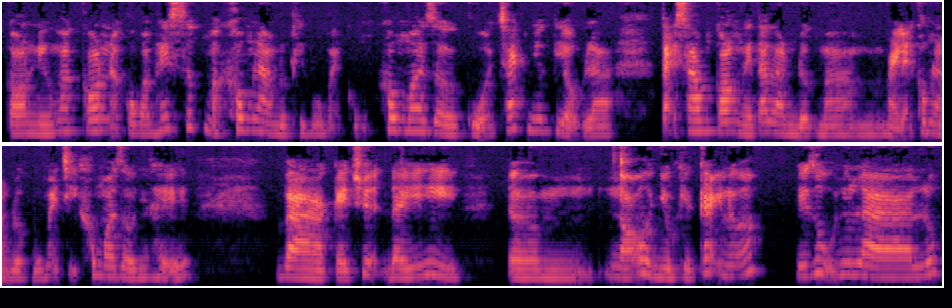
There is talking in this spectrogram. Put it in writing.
còn nếu mà con đã cố gắng hết sức mà không làm được thì bố mẹ cũng không bao giờ của trách như kiểu là tại sao con người ta làm được mà mày lại không làm được bố mẹ chị không bao giờ như thế và cái chuyện đấy thì um, nó ở nhiều khía cạnh nữa ví dụ như là lúc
